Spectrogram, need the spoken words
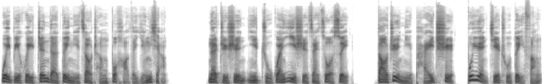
未必会真的对你造成不好的影响，那只是你主观意识在作祟，导致你排斥、不愿接触对方。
